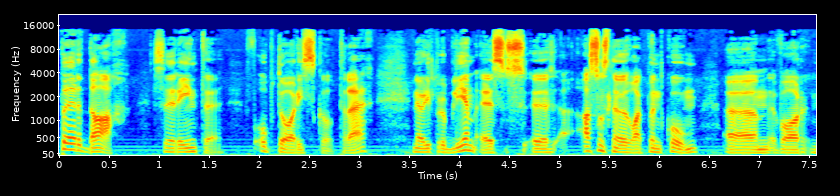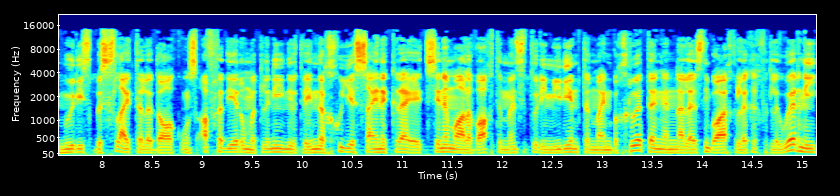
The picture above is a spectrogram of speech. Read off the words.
per dag se rente op daardie skuld, reg? Nou die probleem is as ons nou op daai punt kom, ehm um, waar Moody's besluit hulle dalk ons afgradeer omdat hulle nie noodwendig goeie syne kry het, sê net maar hulle wag ten minste tot die medium termyn begroting en hulle is nie baie gelukkig wat hulle hoor nie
